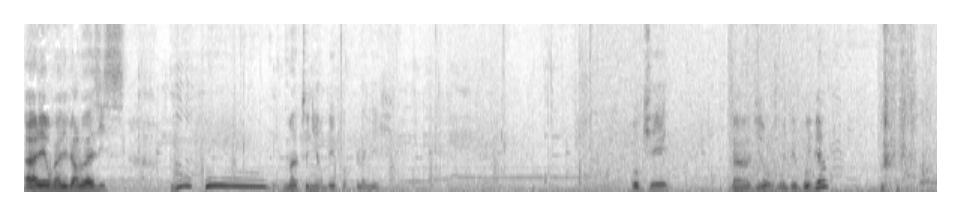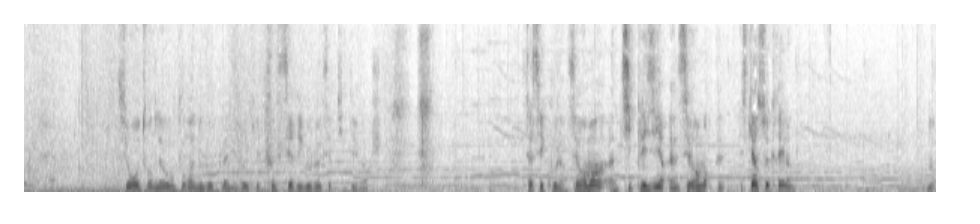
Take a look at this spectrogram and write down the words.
Allez, on va aller vers l'oasis. Maintenir B pour planer. Ok. Bah disons que je me débrouille bien. si on retourne là-haut, on pourra à nouveau planer. Ok, c'est rigolo avec cette petite démarche. Ça c'est cool, hein. c'est vraiment un petit plaisir. Euh, c'est vraiment... Euh, est-ce qu'il y a un secret là? Non.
